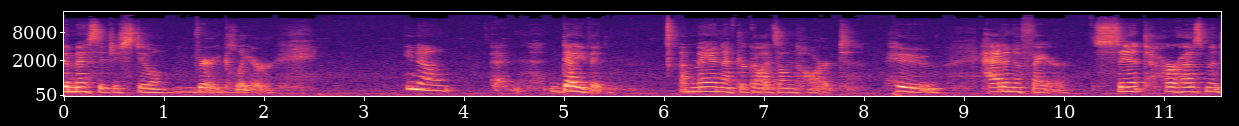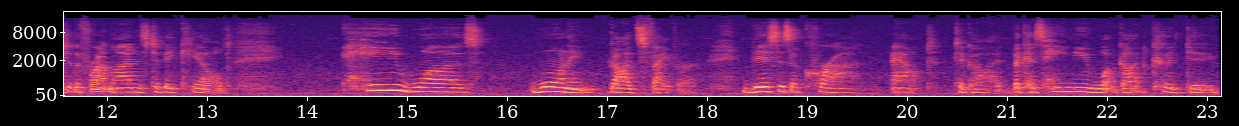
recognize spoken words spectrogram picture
the message is still very mm-hmm. clear. You know, David, a man after God's own heart, who had an affair, sent her husband to the front lines to be killed. He was wanting God's favor. This is a cry out to God because he knew what God could do.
